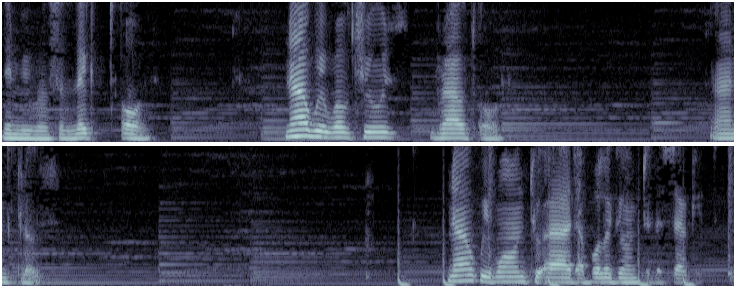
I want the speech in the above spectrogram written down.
then we will select all. Now we will choose route all and close. Now we want to add a polygon to the circuit.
